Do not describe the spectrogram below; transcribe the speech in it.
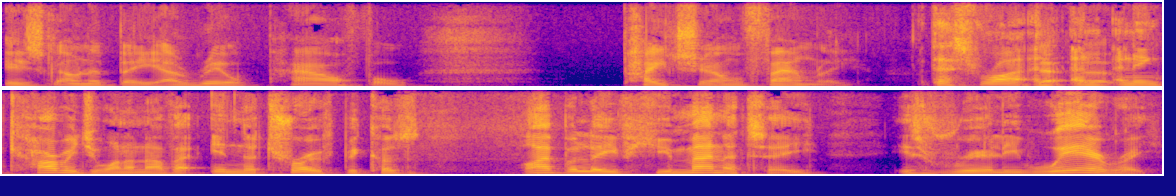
is going to be a real powerful Patreon family. That's right, that, and, uh, and, and encourage one another in the truth because I believe humanity is really weary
